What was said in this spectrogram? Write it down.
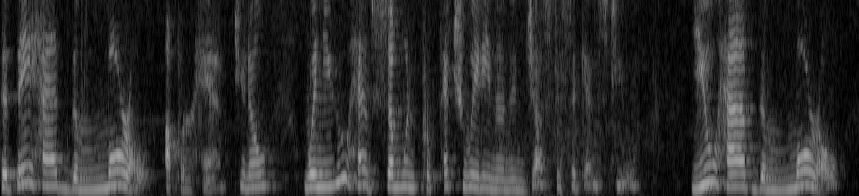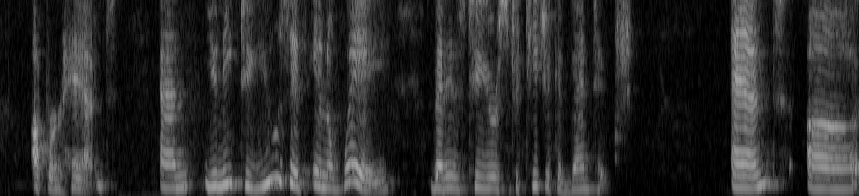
that they had the moral upper hand. You know, when you have someone perpetuating an injustice against you, you have the moral upper hand. And you need to use it in a way that is to your strategic advantage. And uh,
